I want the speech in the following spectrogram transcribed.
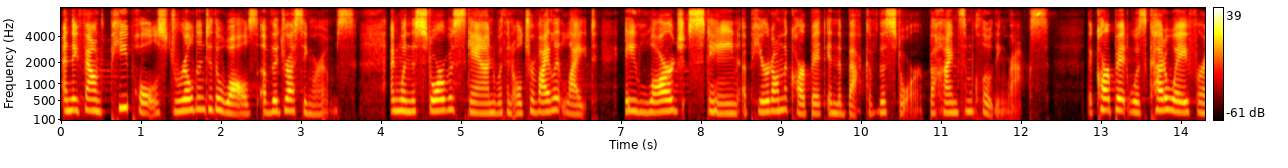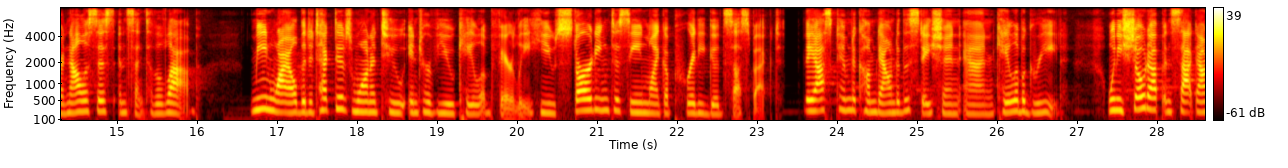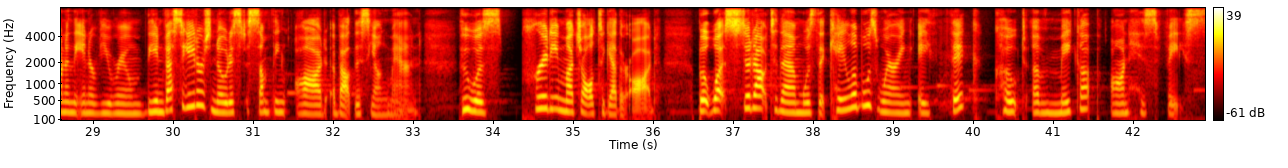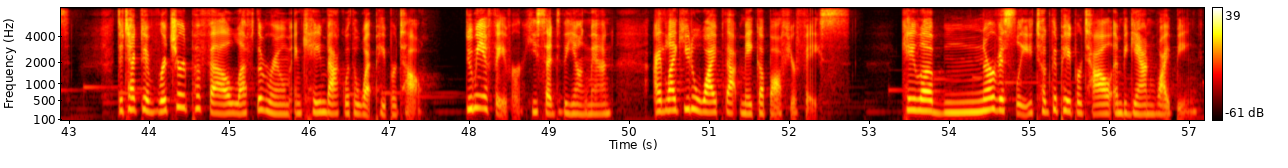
and they found peepholes drilled into the walls of the dressing rooms. And when the store was scanned with an ultraviolet light, a large stain appeared on the carpet in the back of the store behind some clothing racks. The carpet was cut away for analysis and sent to the lab. Meanwhile, the detectives wanted to interview Caleb Fairley. He was starting to seem like a pretty good suspect. They asked him to come down to the station, and Caleb agreed. When he showed up and sat down in the interview room, the investigators noticed something odd about this young man, who was pretty much altogether odd. But what stood out to them was that Caleb was wearing a thick coat of makeup on his face. Detective Richard Paffel left the room and came back with a wet paper towel. Do me a favor, he said to the young man. I'd like you to wipe that makeup off your face. Caleb nervously took the paper towel and began wiping.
